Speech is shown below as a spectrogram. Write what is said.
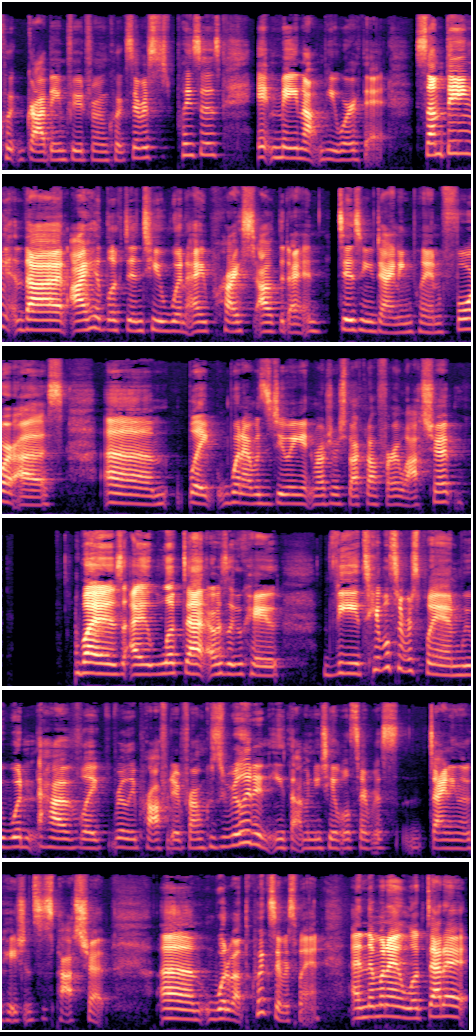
quick grabbing food from quick service places, it may not be worth it. Something that I had looked into when I priced out the Disney dining plan for us um like when I was doing it in retrospect off our last trip was I looked at I was like okay the table service plan we wouldn't have like really profited from because we really didn't eat that many table service dining locations this past trip. Um what about the quick service plan? And then when I looked at it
